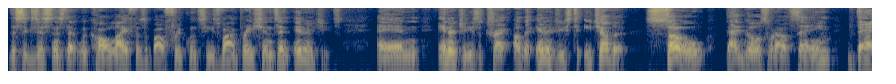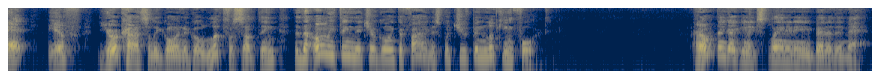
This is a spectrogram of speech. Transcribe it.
this existence that we call life is about frequencies, vibrations, and energies. And energies attract other energies to each other. So that goes without saying that if you're constantly going to go look for something, then the only thing that you're going to find is what you've been looking for. I don't think I can explain it any better than that.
